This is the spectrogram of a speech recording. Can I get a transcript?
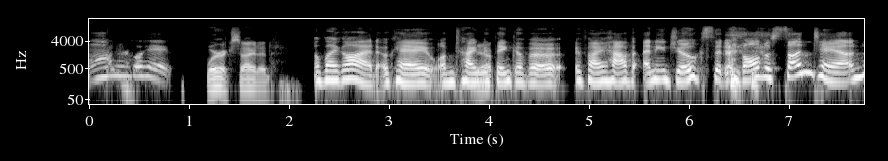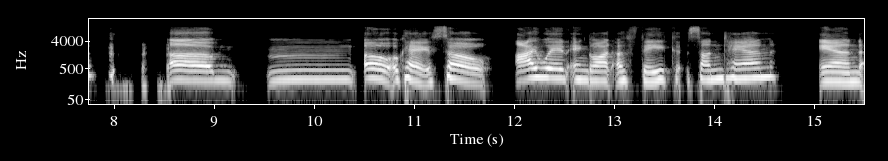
Mhm, go ahead. We're excited. Oh my god. Okay, I'm trying to think of a if I have any jokes that involve a suntan. Um. mm, oh, okay. So I went and got a fake suntan, and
